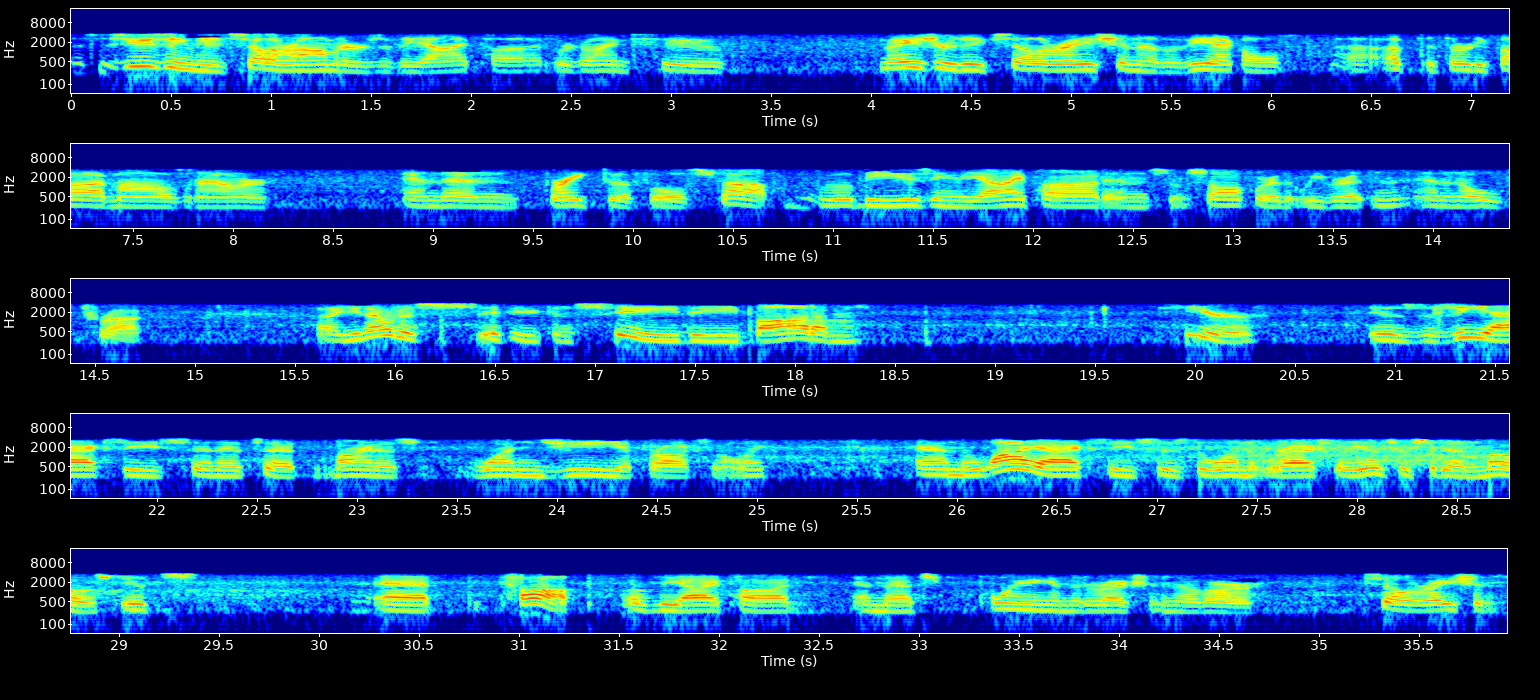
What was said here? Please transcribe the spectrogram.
This is using the accelerometers of the iPod. We're going to measure the acceleration of a vehicle uh, up to 35 miles an hour and then brake to a full stop. We'll be using the iPod and some software that we've written and an old truck. Uh, you notice, if you can see, the bottom here is the z-axis and it's at minus 1g approximately. And the y-axis is the one that we're actually interested in most. It's at the top of the iPod and that's pointing in the direction of our acceleration.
